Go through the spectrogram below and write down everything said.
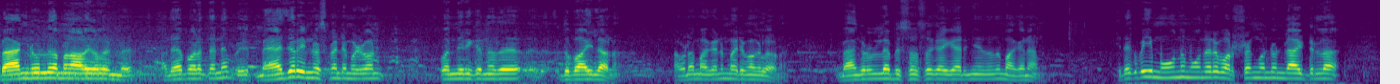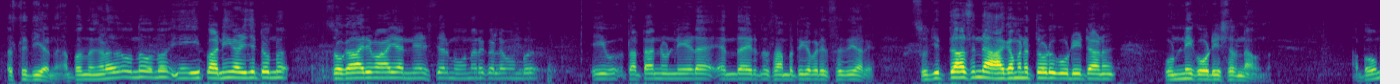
ബാംഗ്ലൂരിൽ നമ്മൾ ആളുകളുണ്ട്. അതേപോലെ തന്നെ മേജർ ഇൻവെസ്റ്റ്മെന്റ് മുഴുവൻ വന്നിരിക്കുന്നത് ദുബായിലാണ്. അവിടെ മകനും മരുമകളാണ്. ബാംഗ്ലൂരിലെ ബിസിനസ് കൈകാര്യം ചെയ്യുന്നത് മകനാണ്. ഇതൊക്കെ ഈ മൂന്ന് മൂന്നര വർഷം കൊണ്ടുണ്ടായിട്ടുള്ള സ്ഥിതിയാണ്. അപ്പം നിങ്ങൾ ഒന്ന് ഒന്ന് ഈ- ഈ പണി കഴിഞ്ഞിട്ടൊന്ന് സ്വകാര്യമായി അന്വേഷിച്ചാൽ മൂന്നര കൊല്ലം മുമ്പ് ഈ തട്ടാൻ ഉണ്ണിയുടെ എന്തായിരുന്നു സാമ്പത്തിക പരിസ്ഥിതി അറിയാം. സുജിത് ദാസിന്റെ ആഗമനത്തോട് കൂടിയിട്ടാണ് ഉണ്ണി കോടീശ്വരനാവുന്നത്. അപ്പം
